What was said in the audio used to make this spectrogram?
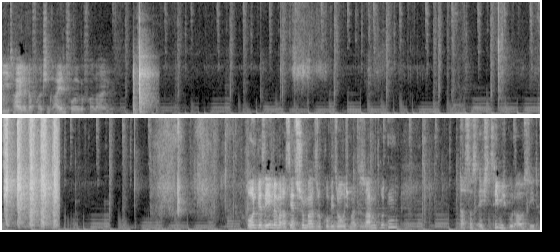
die Teile in der falschen Reihenfolge verleihen. Und wir sehen, wenn wir das jetzt schon mal so provisorisch mal zusammendrücken, dass das echt ziemlich gut aussieht.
